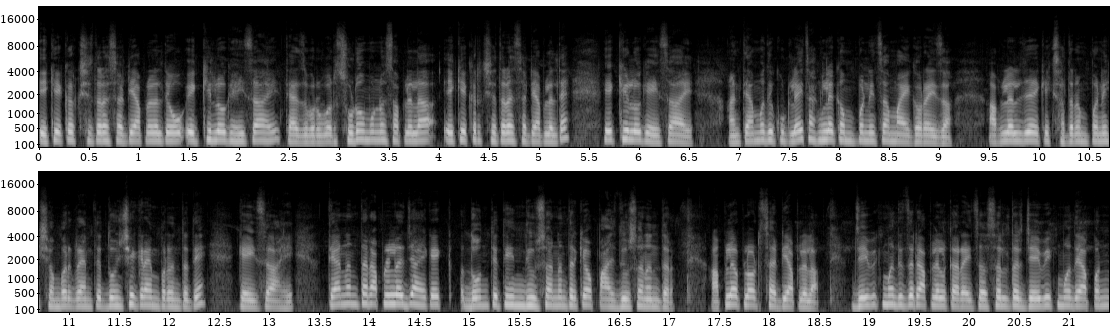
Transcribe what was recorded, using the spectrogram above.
एक एकर क्षेत्रासाठी आपल्याला तो एक किलो घ्यायचा आहे. त्याचबरोबर सुडोमोनस आपल्याला एक एकर क्षेत्रासाठी आपल्याला ते एक किलो घ्यायचं आहे. आणि त्यामध्ये कुठल्याही चांगल्या कंपनीचा मायक्रोरायझा आपल्याला जे एक एक साधारणपणे शंभर ग्रॅम ते दोनशे ग्रॅमपर्यंत ते घ्यायचं आहे. त्यानंतर आपल्याला जे आहे का एक दोन ते तीन दिवसानंतर किंवा पाच दिवसानंतर आपल्या प्लॉटसाठी आपल्याला जैविकमध्ये जर आपल्याला करायचं असेल तर जैविकमध्ये आपण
